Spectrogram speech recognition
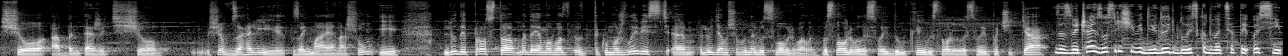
що бентежить, що, що взагалі займає наш ум. І люди просто ми даємо таку можливість ем, людям, щоб вони висловлювали, висловлювали свої думки, висловлювали свої почуття. Зазвичай зустрічі відвідують близько 20 осіб.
